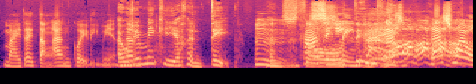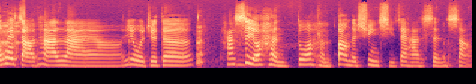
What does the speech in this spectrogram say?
埋在档案柜里面。哎，我觉得 Miki 也很 deep，嗯，很他心灵派。That's why 我会找他来啊，因为我觉得他是有很多很棒的讯息在他身上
